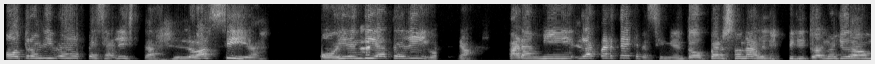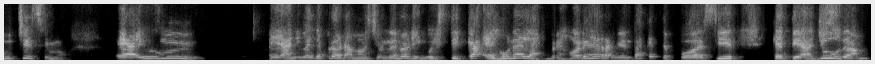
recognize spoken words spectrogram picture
otros libros especialistas, lo hacía. Hoy en día te digo, para mí la parte de crecimiento personal, espiritual, me ha ayudado muchísimo. Eh, hay un, eh, a nivel de programación neurolingüística, es una de las mejores herramientas que te puedo decir que te ayudan,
